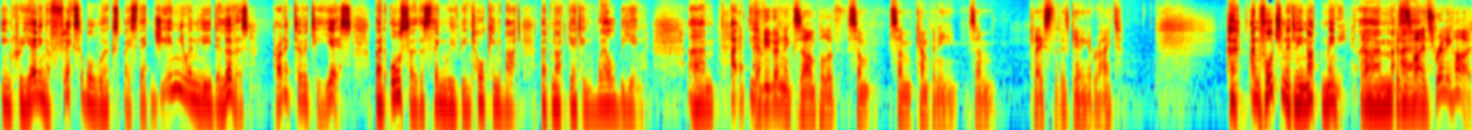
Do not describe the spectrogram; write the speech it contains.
in creating a flexible workspace that genuinely delivers productivity, yes, but also this thing we've been talking about, but not getting well being? Um, yeah. Have you got an example of some some company, some place that is getting it right? Unfortunately, not many. Because yeah. um, it's, hard, it's really hard.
